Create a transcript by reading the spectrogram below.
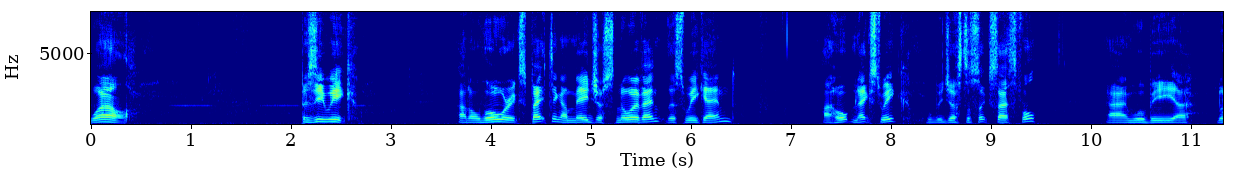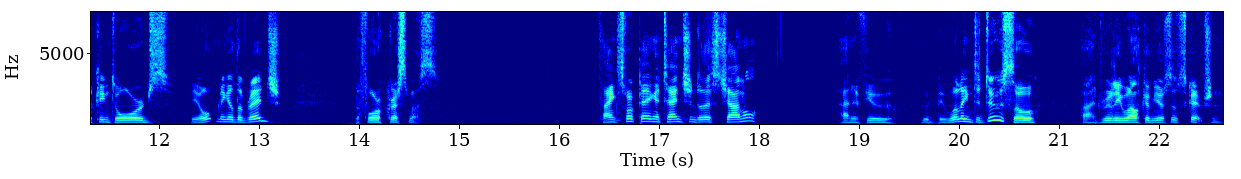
Well, busy week. And although we're expecting a major snow event this weekend, I hope next week will be just as successful and we'll be uh, looking towards the opening of the bridge before Christmas. Thanks for paying attention to this channel and if you would be willing to do so, I'd really welcome your subscription.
